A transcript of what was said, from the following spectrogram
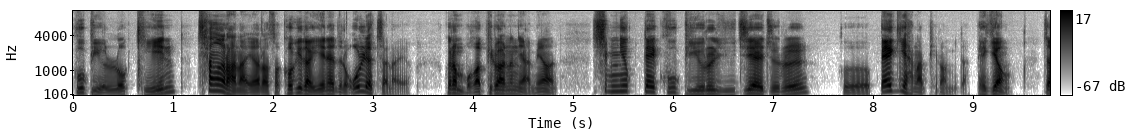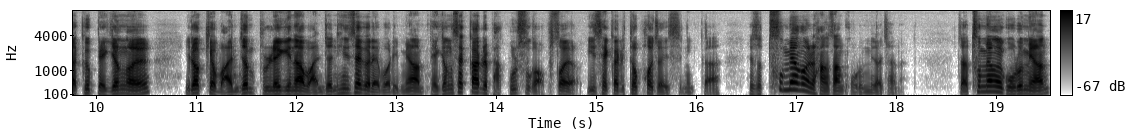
9 비율로 긴 창을 하나 열어서 거기다 얘네들을 올렸잖아요. 그럼 뭐가 필요하느냐 하면 16대 9 비율을 유지해 줄 그 백이 하나 필요합니다. 배경. 자, 그 배경을 이렇게 완전 블랙이나 완전 흰색을 해버리면 배경 색깔을 바꿀 수가 없어요. 이 색깔이 덮어져 있으니까. 그래서 투명을 항상 고릅니다. 저는. 자 투명을 고르면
